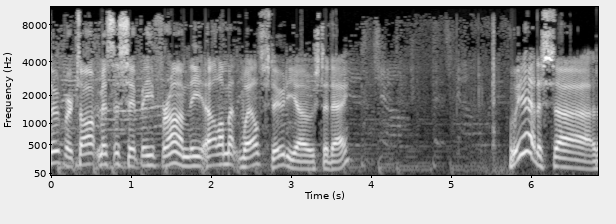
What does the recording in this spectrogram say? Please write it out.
Super Talk Mississippi from the Element Wealth Studios today. We had a, uh,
